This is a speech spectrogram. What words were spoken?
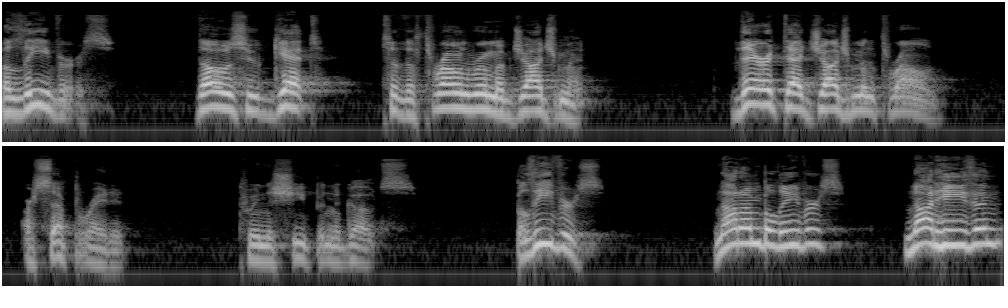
believers, those who get to the throne room of judgment, there at that judgment throne, are separated between the sheep and the goats. Believers, not unbelievers, not heathen,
